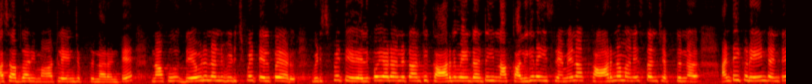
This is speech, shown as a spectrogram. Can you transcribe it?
ఆసాబ్ గారి మాటలు ఏం చెప్తున్నారంటే నాకు దేవుడు నన్ను విడిచిపెట్టి వెళ్ళిపోయాడు. విడిచిపెట్టి వెళ్ళిపోయాడు అనటానికి కారణం ఏంటంటే నాకు కలిగిన ఈ శ్రమే నాకు కారణం అనేసి తను చెప్తున్నాడు అంటే ఇక్కడ ఏంటంటే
